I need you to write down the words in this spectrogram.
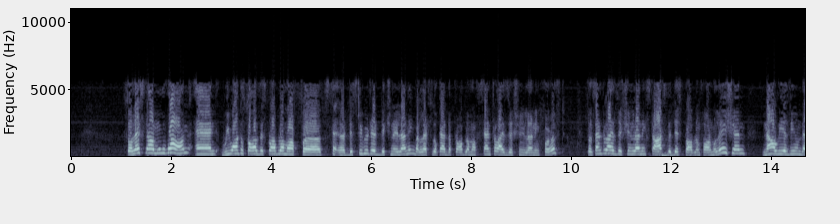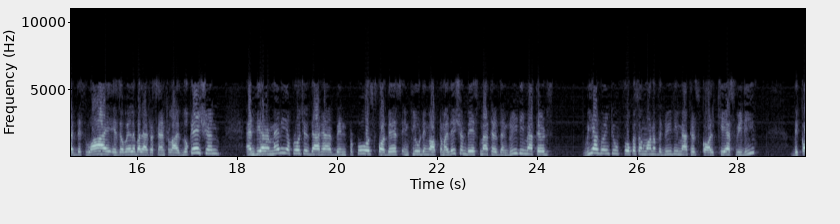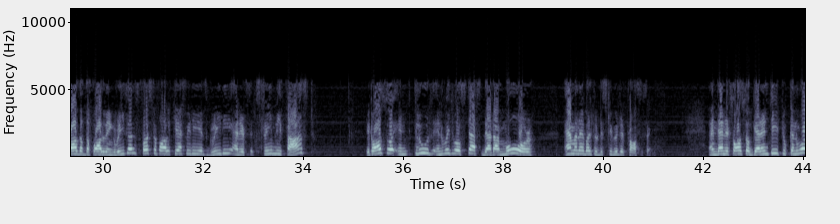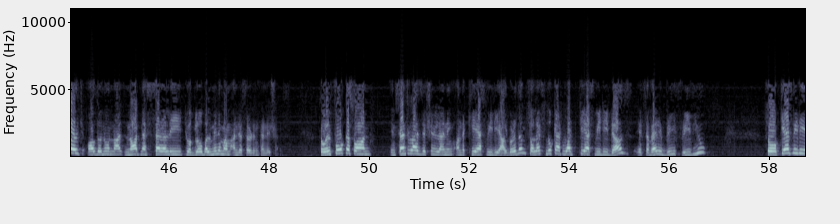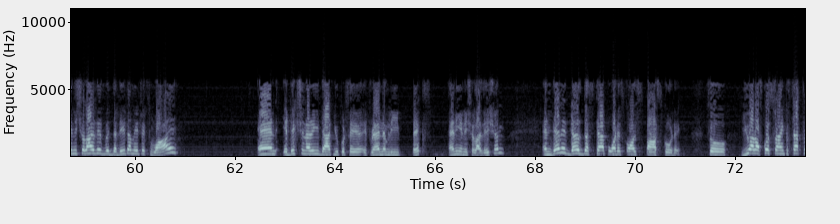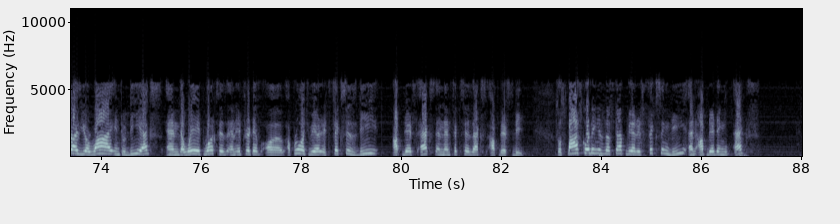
So let's now move on, and we want to solve this problem of uh, uh, distributed dictionary learning, but let's look at the problem of centralized dictionary learning first. So centralized dictionary learning starts with this problem formulation. Now we assume that this Y is available at a centralized location, and there are many approaches that have been proposed for this, including optimization-based methods and greedy methods. We are going to focus on one of the greedy methods called KSVD because of the following reasons. First of all, KSVD is greedy and it's extremely fast. It also includes individual steps that are more amenable to distributed processing. And then it's also guaranteed to converge, although no, not, not necessarily to a global minimum under certain conditions. So we'll focus on, in centralized dictionary learning, on the KSVD algorithm. So let's look at what KSVD does. It's a very brief review. So KSVD initializes with the data matrix Y and a dictionary that you could say it randomly picks any initialization. And then it does the step what is called sparse coding. So you are, of course, trying to factorize your y into dx, and the way it works is an iterative uh, approach where it fixes d, updates x, and then fixes x, updates d. So sparse coding is the step where it's fixing d and updating x,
